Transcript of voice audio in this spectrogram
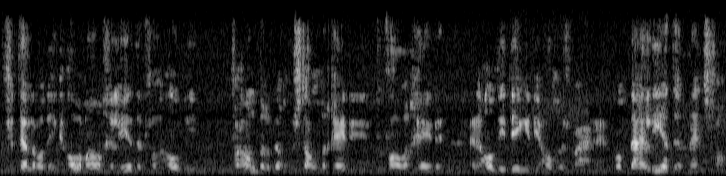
vertellen wat ik allemaal geleerd heb van al die veranderende omstandigheden, die toevalligheden en al die dingen die anders waren. Want daar leert een mens van.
